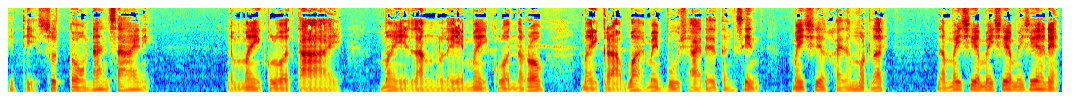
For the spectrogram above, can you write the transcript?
ทิฏฐิสุดตรงด้านซ้ายเนี่ยไม่กลัวตาย ไม่ลังเลไม่กลัวนรก ไม่กราบไหว้ไม่บูชาใดทั้งสิ้น ไม่เชื่อใครทั้งหมดเลยนะไม่เชื่อไม่เชื่อไม่เชื่อเนี่ย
